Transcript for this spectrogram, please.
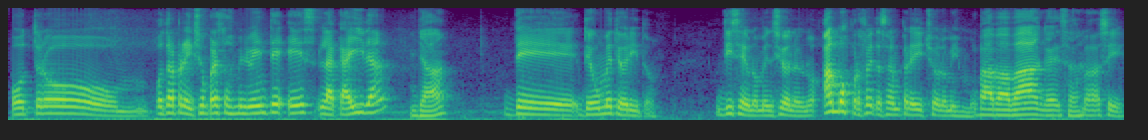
otro, mm, otra predicción para este 2020 es la caída ¿Ya? de, de un meteorito? Dicen, no mencionan, ¿no? Ambos profetas han predicho lo mismo. Baba Vanga esa. Ah, sí.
